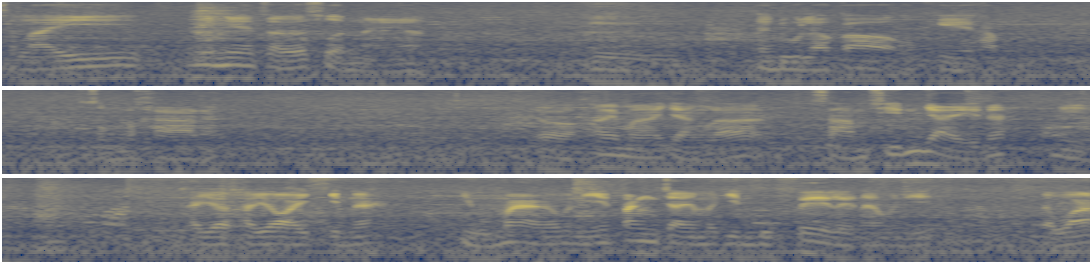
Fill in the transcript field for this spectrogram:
สไลด์ไม่แน่ใจว่าส่วนไหนอะ เออ แต่ดูแล้วก็โอเคครับ สมราคานะ ก็ให้มาอย่างละ 3 ชิ้นใหญ่นะ นี่ทยอยทยอยกินนะ หิวมากครับวันนี้ตั้งใจมากินบุฟเฟ่เลยนะวันนี้ แต่ว่า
